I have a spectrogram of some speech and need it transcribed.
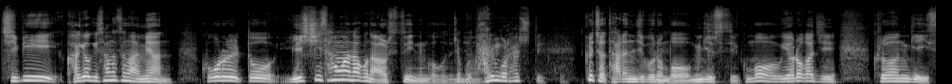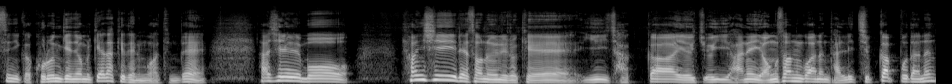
집이 가격이 상승하면 그거를 또 일시 상환하고 나올 수도 있는 거거든요. 뭐 다른 걸 할 수도 있고. 그렇죠. 다른 집으로 뭐 옮길 수도 있고 뭐 여러 가지 그런 게 있으니까 그런 개념을 깨닫게 되는 것 같은데 사실 뭐 현실에서는 이렇게 이 작가의 이 안에 영선과는 달리 집값보다는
